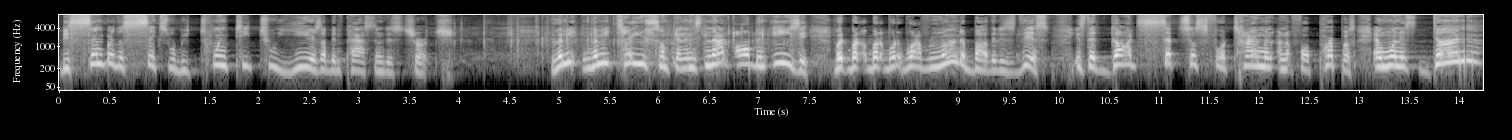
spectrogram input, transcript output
December the 6th will be 22 years I've been pastoring this church. Let me, let me tell you something, and it's not all been easy, but, but, but, but what I've learned about it is this, is that God sets us for time and, and for purpose. And when it's done,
